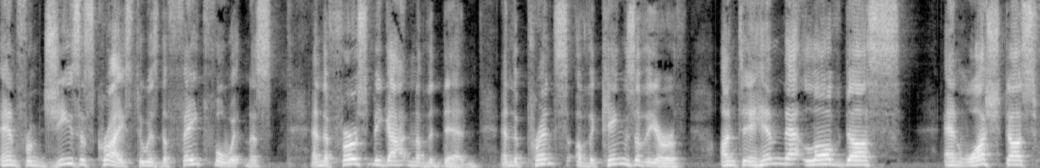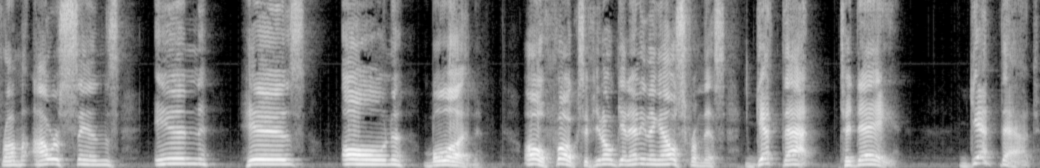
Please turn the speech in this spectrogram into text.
And from Jesus Christ, who is the faithful witness and the first begotten of the dead, and the prince of the kings of the earth, unto him that loved us and washed us from our sins in his own blood. Oh, folks, if you don't get anything else from this, get that today. Get that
